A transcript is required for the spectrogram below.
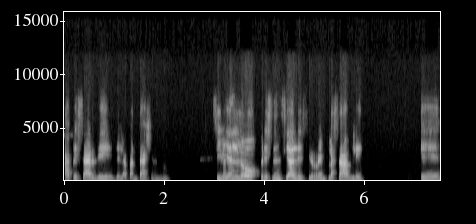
a pesar de, la pantalla. Si bien lo presencial es irreemplazable, eh,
